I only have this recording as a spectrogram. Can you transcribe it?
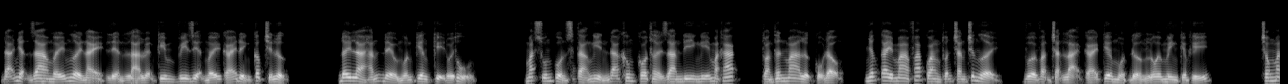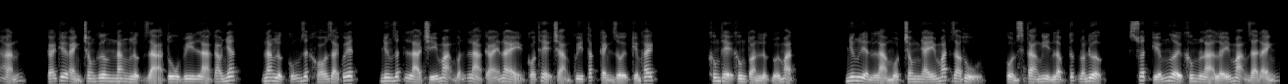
đã nhận ra mấy người này liền là luyện kim vi diện mấy cái đỉnh cấp chiến lược đây là hắn đều muốn kiên kỵ đối thủ. Mắt xuống cồn stang nhìn đã không có thời gian đi nghĩ mặt khác, toàn thân ma lực cổ động, nhấc tay ma pháp quang thuẫn chắn trước người, vừa vặn chặn lại cái kia một đường lôi minh kiếm khí. Trong mắt hắn, cái kia ảnh trong gương năng lực giả tu vi là cao nhất, năng lực cũng rất khó giải quyết, nhưng rất là trí mạng vẫn là cái này có thể chạm quy tắc cánh giới kiếm khách không thể không toàn lực đối mặt. Nhưng liền là một trong nháy mắt giao thủ cồn stang nhìn lập tức đoán được, xuất kiếm người không là lấy mạng ra đánh,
